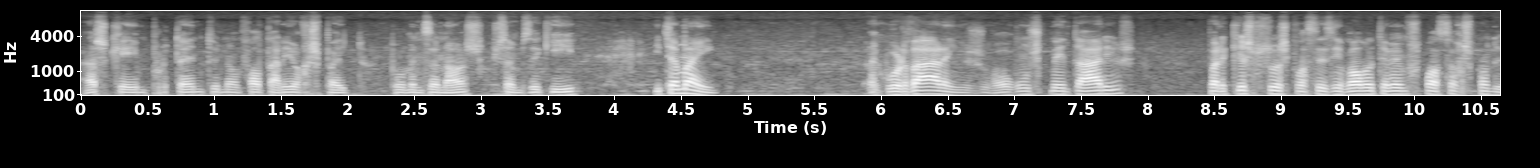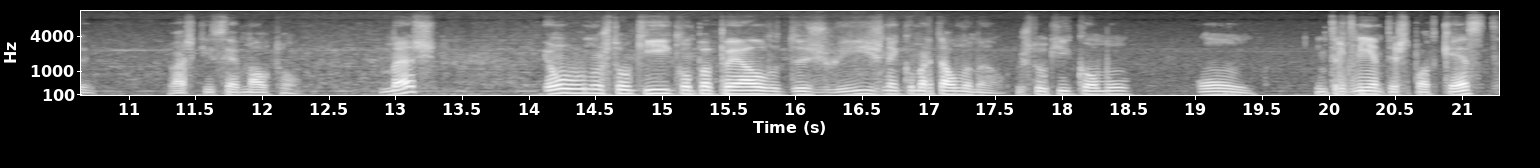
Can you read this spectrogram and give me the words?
Acho que é importante não faltarem ao respeito, pelo menos a nós que estamos aqui, e também aguardarem alguns comentários para que as pessoas que vocês envolvem também vos possam responder. Eu acho que isso é de mau tom. Mas eu não estou aqui com papel de juiz nem com martelo na mão. Eu estou aqui como um interveniente deste podcast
